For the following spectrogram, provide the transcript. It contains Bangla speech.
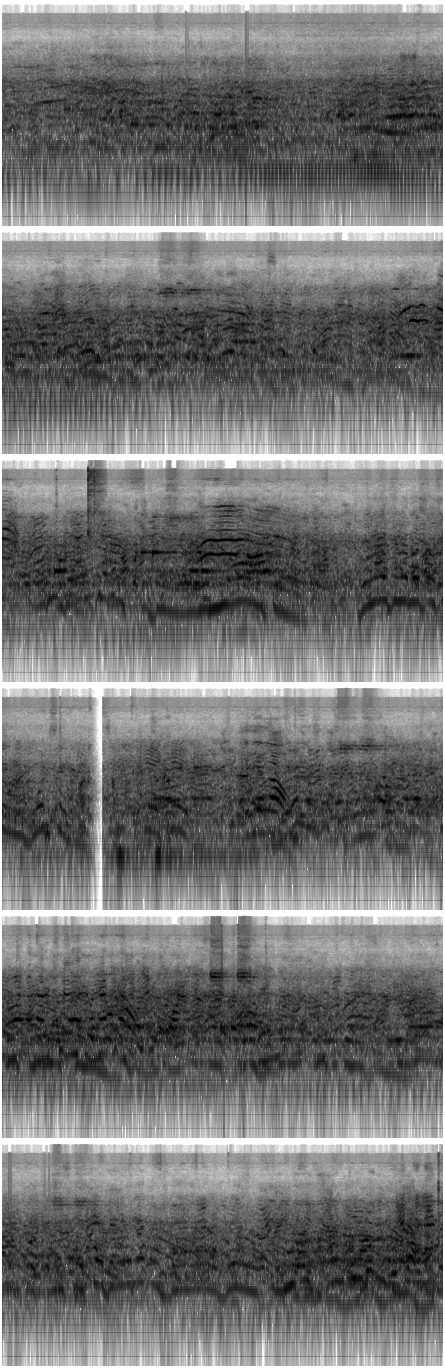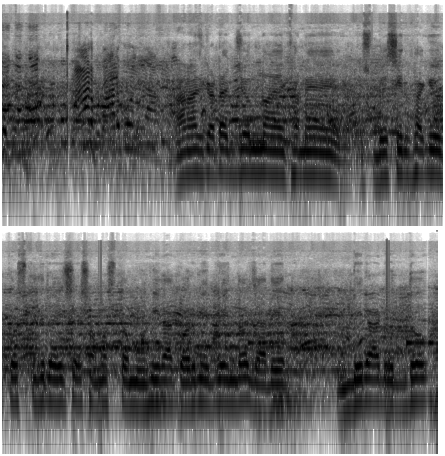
আনাজ কাটার জন্য এখানে বেশিরভাগই উপস্থিত রয়েছে সমস্ত মহিলা কর্মীবৃন্দ যাদের বিরাট উদ্যোগ।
